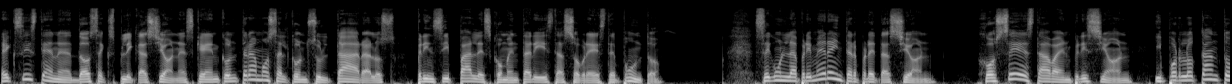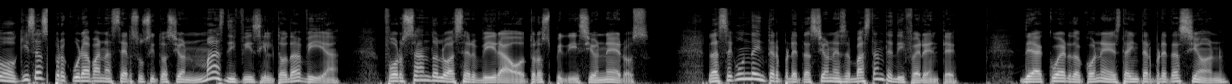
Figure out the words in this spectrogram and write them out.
Existen eh, dos explicaciones que encontramos al consultar a los principales comentaristas sobre este punto. Según la primera interpretación, José estaba en prisión y por lo tanto quizás procuraban hacer su situación más difícil todavía, forzándolo a servir a otros prisioneros. La segunda interpretación es bastante diferente. De acuerdo con esta interpretación,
